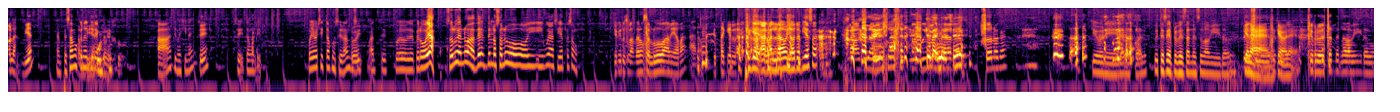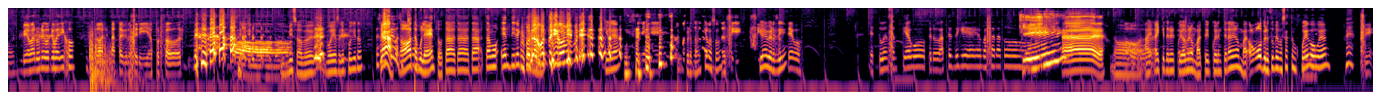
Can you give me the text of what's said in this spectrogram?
Hola. ¿Bien? Empezamos con el directo, viejo. Ah, ¿te imagináis? ¿Sí? Sí, estamos listos. Voy a ver si está funcionando, sí. Antes, pues, pero ya, saluden nuevas, den, den los saludos y, y weas, y ya empezamos. Yo quiero mandar un saludo a mi mamá. Ah, no, que está aquí en la. Así que a- al lado en la otra pieza, de la pieza. Que la-. Solo acá. Qué bonito, Pascual. Usted siempre pensando en su mamita. Qué lindo, qué bonito. Siempre están en la mamita, weón. Mi mamá lo único que me dijo, no hable tantas groserías, por favor. Oh. Permiso, a ver, voy a salir un poquito. Ya, no, está pulento, está, está, está, estamos en directo. Justo llegó mi pe. ¿Qué wea? Perdón, ¿qué pasó? Sí, sí, ¿Qué me perdí? Santiago. Estuve en Santiago, pero antes de que pasara todo. ¿Qué? Ah, No, Oh, hay, que tener cuidado, menos mal, estoy en cuarentena, menos mal. Oh, pero tú me pasaste un juego, weón. Sí,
